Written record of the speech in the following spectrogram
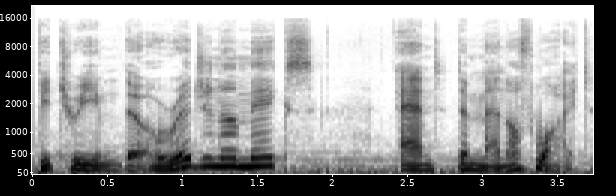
between the original mix and the Menoth White.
